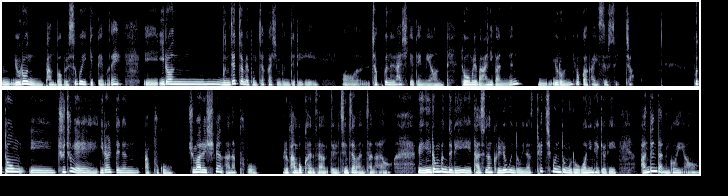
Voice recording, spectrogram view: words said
음, 요런 방법을 쓰고 있기 때문에 이, 이런 문제점에 봉착하신 분들이 어, 접근을 하시게 되면 도움을 많이 받는 음, 요런 효과가 있을 수 있죠. 보통 이 주중에 일할 때는 아프고 주말에 쉬면 안 아프고 를 반복하는 사람들 진짜 많잖아요. 이런 분들이 단순한 근력 운동이나 스트레칭 운동으로 원인 해결이 안 된다는 거예요.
